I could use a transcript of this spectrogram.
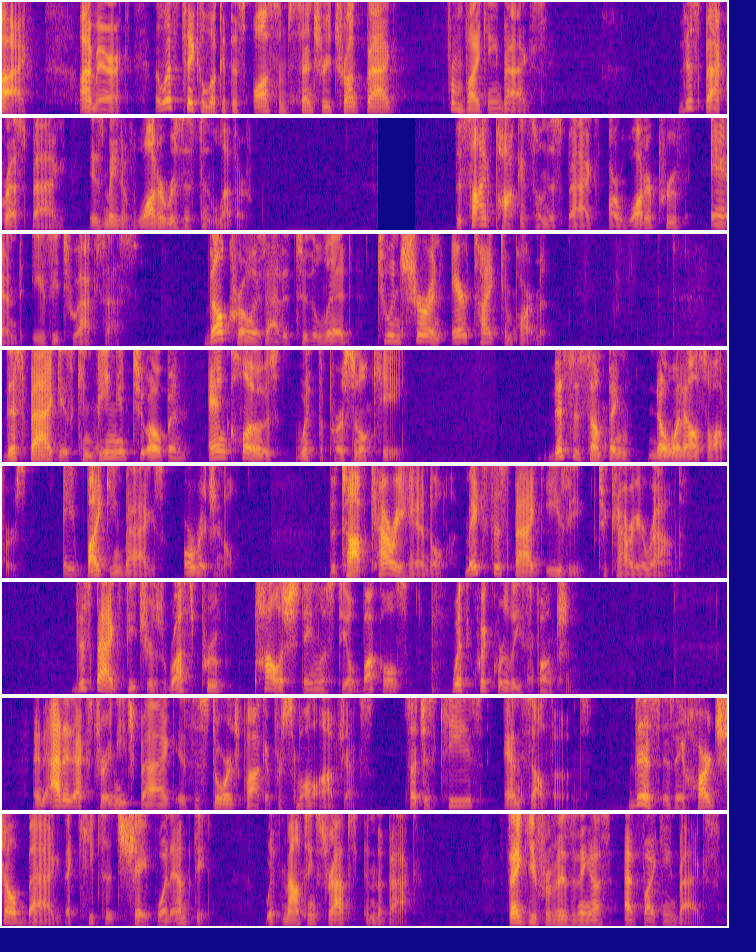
Hi, I'm Eric, and let's take a look at this awesome Century trunk bag from Viking Bags. This backrest bag is made of water-resistant leather. The side pockets on this bag are waterproof and easy to access. Velcro is added to the lid to ensure an airtight compartment. This bag is convenient to open and close with the personal key. This is something no one else offers, a Viking Bags original. The top carry handle makes this bag easy to carry around. This bag features rust-proof polished stainless steel buckles with quick release function. An added extra in each bag is the storage pocket for small objects, such as keys and cell phones. This is a hard shell bag that keeps its shape when empty, with mounting straps in the back. Thank you for visiting us at Viking Bags.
